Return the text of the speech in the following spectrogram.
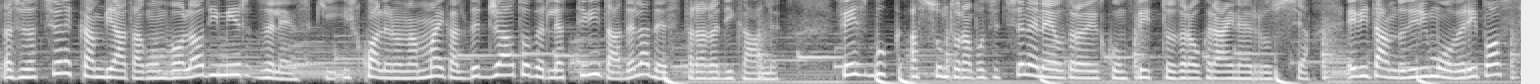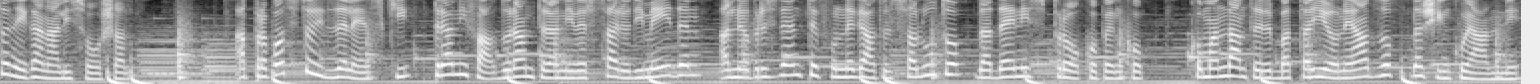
la situazione è cambiata con Volodymyr Zelensky, il quale non ha mai caldeggiato per le attività della destra radicale. Facebook ha assunto una posizione neutra nel conflitto tra Ucraina e Russia, evitando di rimuovere i post nei canali social. A proposito di Zelensky, tre anni fa, durante l'anniversario di Maiden, al neopresidente fu negato il saluto da Denis Prokopenko, comandante del battaglione Azov da cinque anni,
